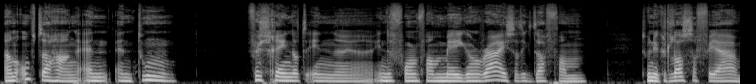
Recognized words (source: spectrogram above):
aan op te hangen. En, en toen verscheen dat in, uh, in de vorm van Megan Rice. Dat ik dacht van, toen ik het las, dacht van ja.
